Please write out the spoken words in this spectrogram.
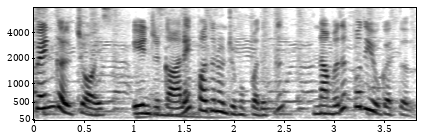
பெண்கள் சாய்ஸ் இன்று காலை பதினொன்று முப்பதுக்கு நமது புதியுகத்தில்.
